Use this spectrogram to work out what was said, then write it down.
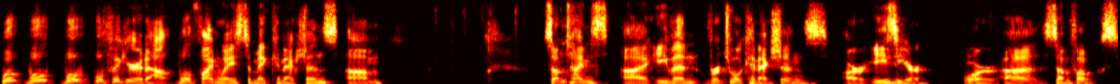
we'll we'll we'll we'll figure it out. We'll find ways to make connections. Um sometimes uh even virtual connections are easier for uh some folks.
